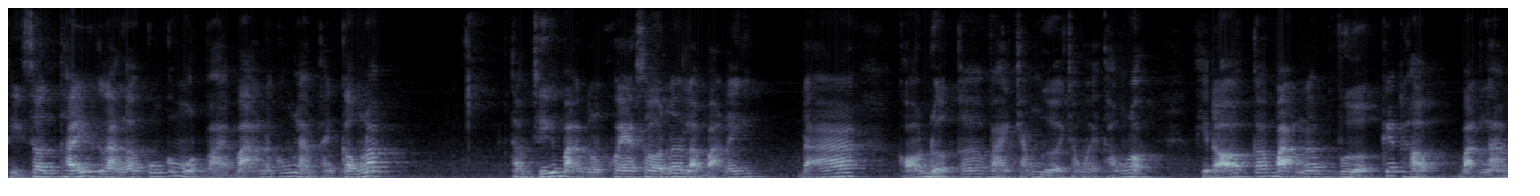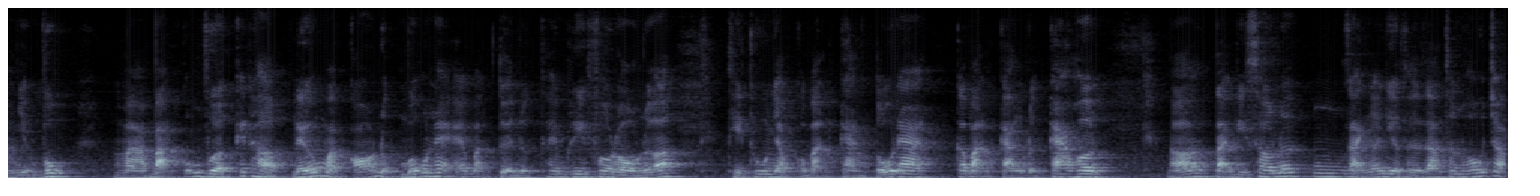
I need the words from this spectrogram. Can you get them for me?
Thì sơn thấy rằng nó cũng có một vài bạn nó cũng làm thành công lắm. Thậm chí bạn còn khoe sơn là bạn ấy đã có được ờ, vài trăm người trong hệ thống rồi. Thì đó các bạn vừa kết hợp bạn làm nhiệm vụ mà bạn cũng vừa kết hợp. Nếu mà có được mối quan hệ bạn tuyển được thêm referral nữa thì thu nhập của bạn càng tối đa các bạn càng được cao hơn đó, tại vì sơn nó dành ra nhiều thời gian sơn hỗ trợ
